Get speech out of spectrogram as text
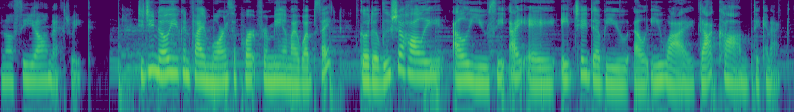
and I'll see y'all next week. Did you know you can find more support from me on my website? Go to Lucia Hawley, L U C I A H A W L E Y dot com to connect.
